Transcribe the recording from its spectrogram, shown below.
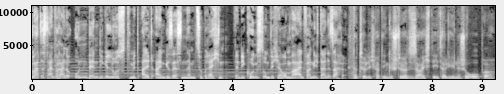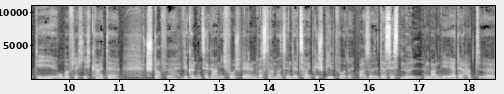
Du hattest einfach eine unbändige Lust, mit Alteingesessenem zu brechen. Denn die Kunst um dich herum war einfach nicht deine Sache. Natürlich hat ihn gestört, sage ich, die italienische Oper, die Oberflächlichkeit der Stoffe. Wir können uns ja gar nicht vorstellen, was damals in der Zeit gespielt wurde. Also das ist Müll. Ein Mann wie er, der hat äh,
